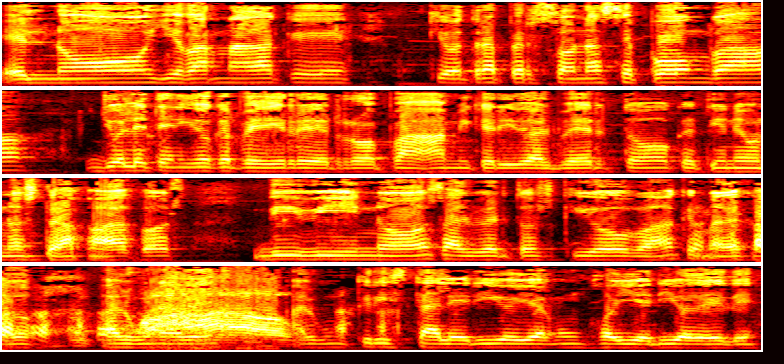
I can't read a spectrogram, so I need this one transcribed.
el no llevar nada que, que otra persona se ponga. Yo le he tenido que pedir eh, ropa a mi querido Alberto, que tiene unos trabajos divinos, Alberto Esquiova, que me ha dejado alguna vez algún cristalerío y algún joyerío de, de,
